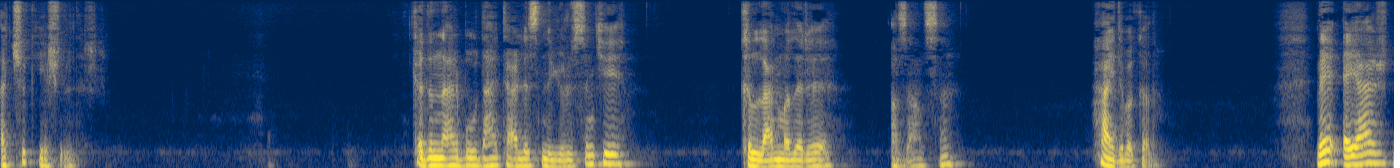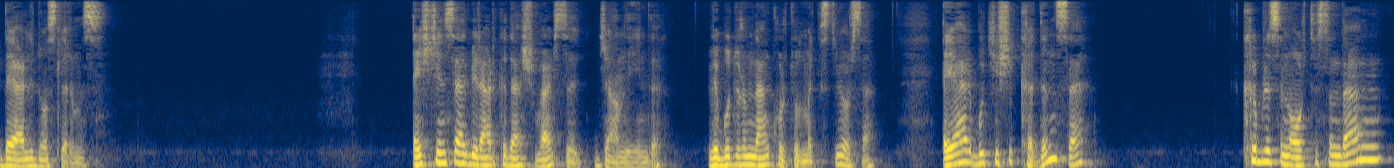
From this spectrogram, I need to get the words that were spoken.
Açık yeşildir. Kadınlar buğday tarlasında yürüsün ki kıllanmaları azalsın. Haydi bakalım. Ve eğer değerli dostlarımız eşcinsel bir arkadaş varsa canlı yayında ve bu durumdan kurtulmak istiyorsa eğer bu kişi kadınsa Kıbrıs'ın ortasından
